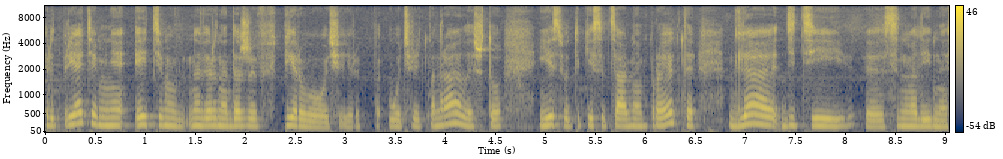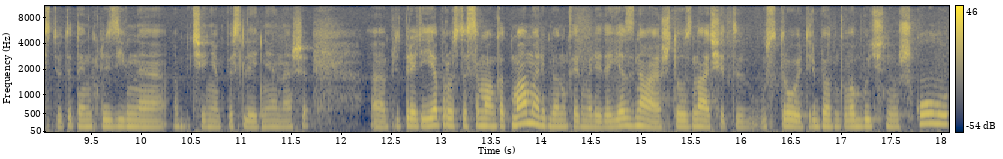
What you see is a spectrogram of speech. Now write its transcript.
Предприятие мне этим, наверное, даже в первую очередь, очередь понравилось, что есть вот такие социальные проекты для детей э, с инвалидностью, вот это инклюзивное обучение последнее наше э, предприятие. Я просто сама как мама ребенка инвалида, я знаю, что значит устроить ребенка в обычную школу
